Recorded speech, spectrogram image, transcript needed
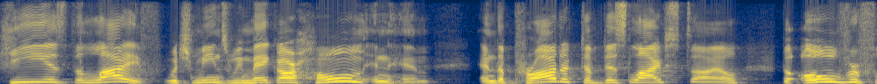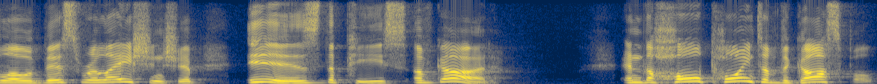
He is the life, which means we make our home in him. And the product of this lifestyle, the overflow of this relationship, is the peace of God. And the whole point of the gospel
